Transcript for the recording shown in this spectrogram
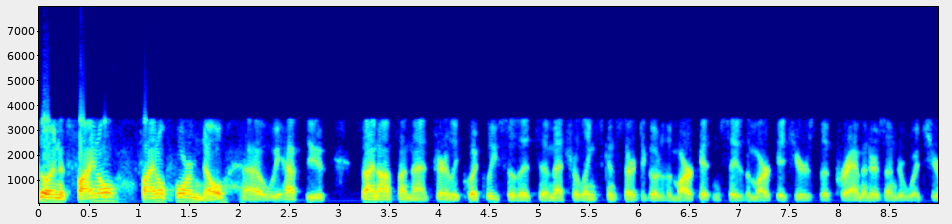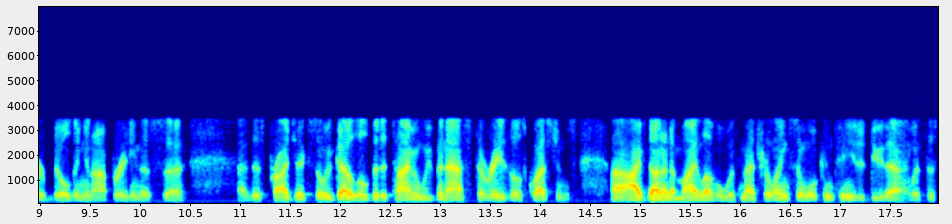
so in its final final form, no. we have to sign off on that fairly quickly so that uh, Metrolinx can start to go to the market and say to the market, here's the parameters under which you're building and operating this uh, uh, this project. So we've got a little bit of time, and we've been asked to raise those questions. Uh, I've done it at my level with Metrolinx, and we'll continue to do that with the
